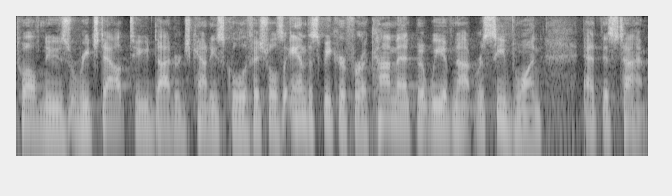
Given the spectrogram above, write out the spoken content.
12 News reached out to Doddridge County school officials and the speaker for a comment, but we have not received one at this time.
